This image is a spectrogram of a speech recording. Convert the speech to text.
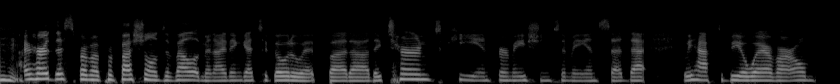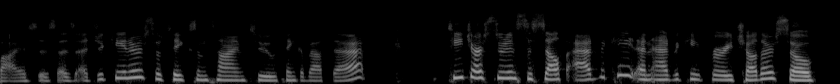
Mhm. I heard this from a professional development. I didn't get to go to it, but uh, they turned key information to me and said that we have to be aware of our own biases as educators. So take some time to think about that. Teach our students to self advocate and advocate for each other. So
